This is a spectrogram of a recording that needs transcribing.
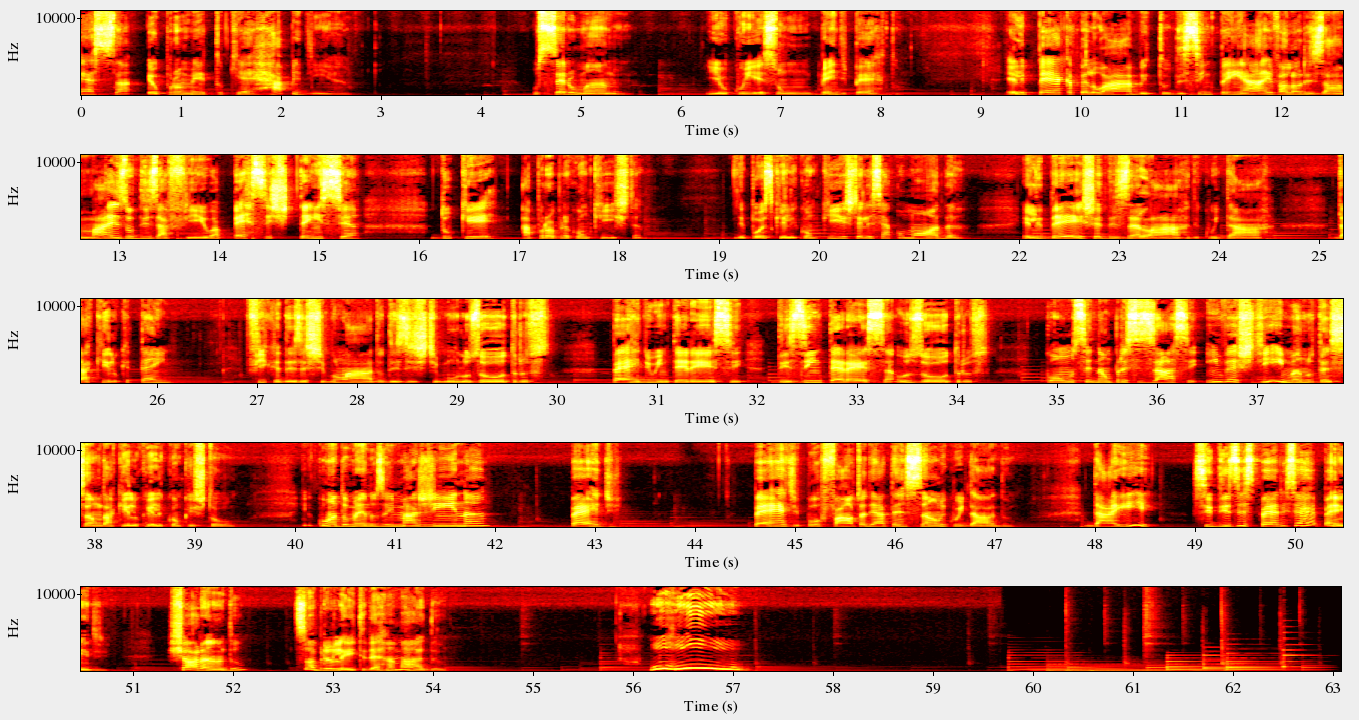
Essa eu prometo que é rapidinha. O ser humano, e eu conheço um bem de perto, ele peca pelo hábito de se empenhar e valorizar mais o desafio, a persistência, do que a própria conquista. Depois que ele conquista, ele se acomoda. Ele deixa de zelar, de cuidar daquilo que tem. Fica desestimulado, desestimula os outros, perde o interesse, desinteressa os outros como se não precisasse investir em manutenção daquilo que ele conquistou. E quando menos imagina, perde. Perde por falta de atenção e cuidado. Daí se desespera e se arrepende, chorando sobre o leite derramado. 呜呼！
